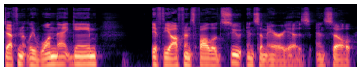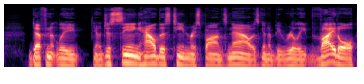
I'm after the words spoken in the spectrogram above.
definitely won that game if the offense followed suit in some areas. And so, definitely, you know, just seeing how this team responds now is going to be really vital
